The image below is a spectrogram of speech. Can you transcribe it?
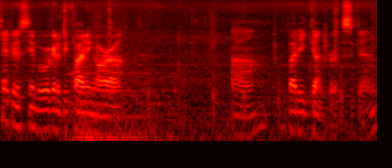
Can't really see him, but we're going to be fighting our uh, uh, buddy Gundyr again.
